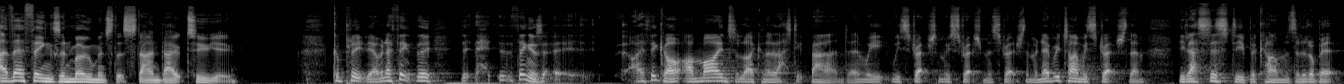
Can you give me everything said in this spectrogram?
Are there things and moments that stand out to you? Completely. I mean, I think the, the, the thing is, I think our, our, minds are like an elastic band, and we, we stretch them, we stretch them, and stretch them. And every time we stretch them, the elasticity becomes a little bit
